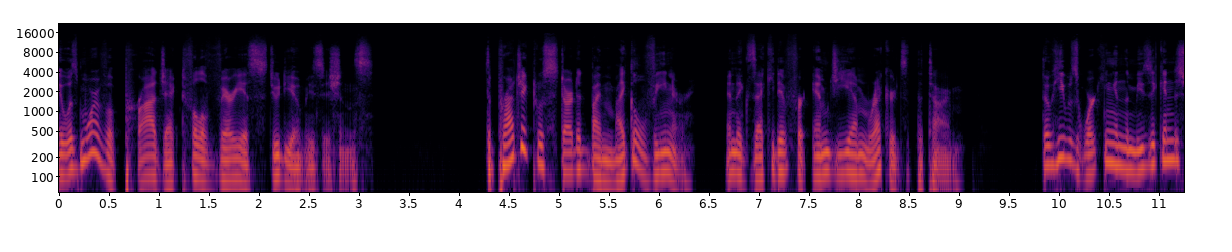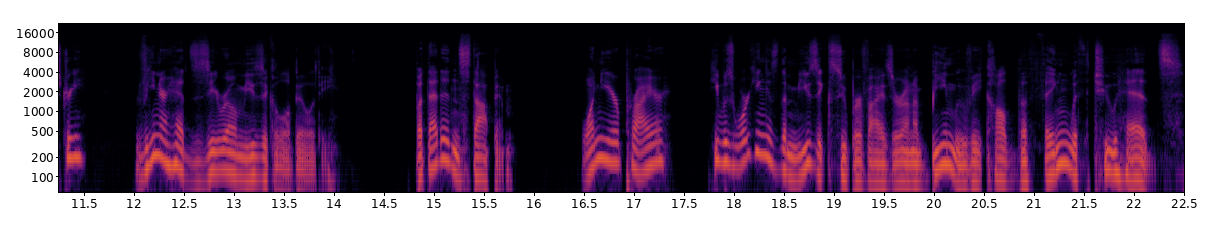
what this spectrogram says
It was more of a project full of various studio musicians. The project was started by Michael Wiener, an executive for MGM Records at the time. Though he was working in the music industry, Wiener had zero musical ability. But that didn't stop him. One year prior, he was working as the music supervisor on a B movie called The Thing with Two Heads.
